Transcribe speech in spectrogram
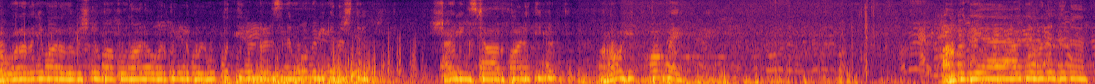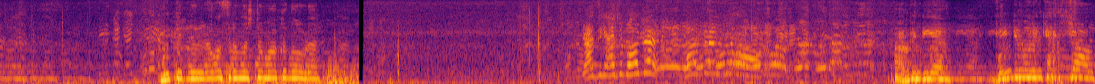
ഓവർ എറിഞ്ഞു മാറുന്നത് വിഷ്ണു പാപ്പു നാല് ഓവർ പിന്നിടുമ്പോൾ മുപ്പത്തിരണ്ട് റൺസിന് മൂന്ന് വിക്കറ്റ് നഷ്ടത്തിൽ. ഷൈനിങ് സ്റ്റാർ പാലത്തിങ്കൽ രോഹിത് പോപ്പെ അവസരം നഷ്ടമാക്കുന്നു അവിടെ. വീണ്ടും ഒരു ക്യാച്ച് ഡ്രോപ്പ്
